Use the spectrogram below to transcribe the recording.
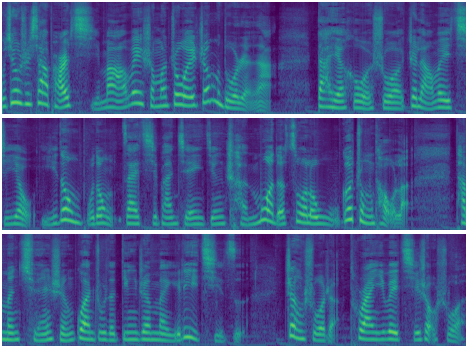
不就是下盘棋吗？为什么周围这么多人啊？大爷和我说，这两位棋友一动不动，在棋盘前已经沉默地坐了五个钟头了。他们全神贯注地盯着每一粒棋子。正说着，突然一位棋手说：“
